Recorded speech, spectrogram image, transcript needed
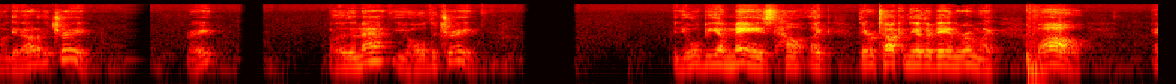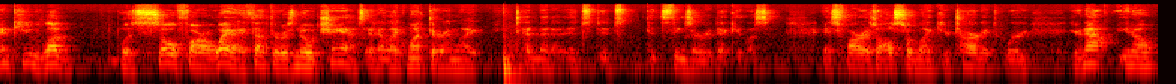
I'll get out of the trade, right? Other than that, you hold the trade. And you will be amazed how, like, they were talking the other day in the room, like, wow, NQ lug was so far away. I thought there was no chance. And it, like, went there in, like, 10 minutes. It's, it's, it's, things are ridiculous. As far as also, like, your target, where you're not, you know,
